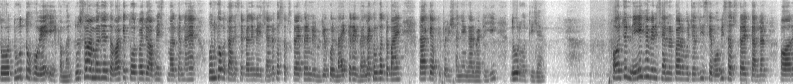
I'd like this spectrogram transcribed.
तो दूध तो हो गया एक अमल। दूसरा अमल जो दवा के तौर पर जो आपने इस्तेमाल करना है, उनको बताने से पहले मेरे चैनल को सब्सक्राइब करें, मेरी वीडियो को लाइक करें, बेल आइकन को दबाएँ, ताकि आपकी परेशानियाँ घर बैठे ही दूर होती जाएँ। और जो नए हैं मेरे चैनल पर, वो जल्दी से वो भी सब्सक्राइब कर लें और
